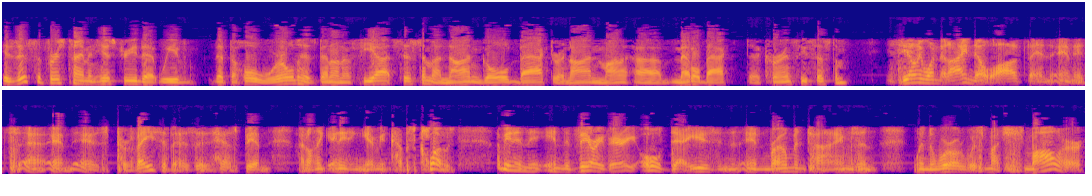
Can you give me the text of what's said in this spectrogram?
Is this the first time in history that we've that the whole world has been on a fiat system, a non-gold backed or a non-metal uh, backed uh, currency system? It's the only one that I know of, and and it's uh, and as pervasive as it has been. I don't think anything even comes close. I mean, in the in the very very old days, in, in Roman times, and when the world was much smaller,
